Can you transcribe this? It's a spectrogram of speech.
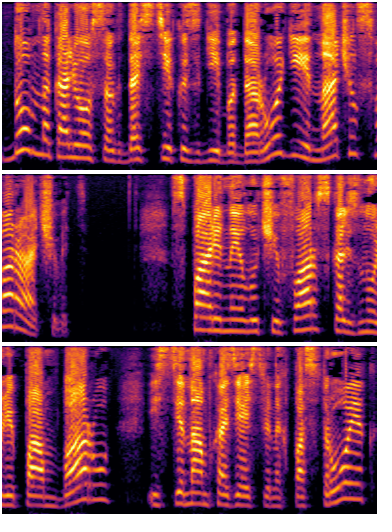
Дом на колесах достиг изгиба дороги и начал сворачивать. Спаренные лучи фар скользнули по амбару и стенам хозяйственных построек,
